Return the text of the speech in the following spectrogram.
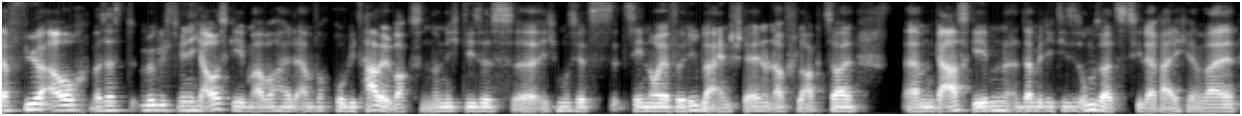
dafür auch, was heißt, möglichst wenig ausgeben, aber halt einfach profitabel wachsen und nicht dieses, äh, ich muss jetzt zehn neue Vertriebler einstellen und auf Schlagzahl ähm, Gas geben, damit ich dieses Umsatzziel erreiche, weil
